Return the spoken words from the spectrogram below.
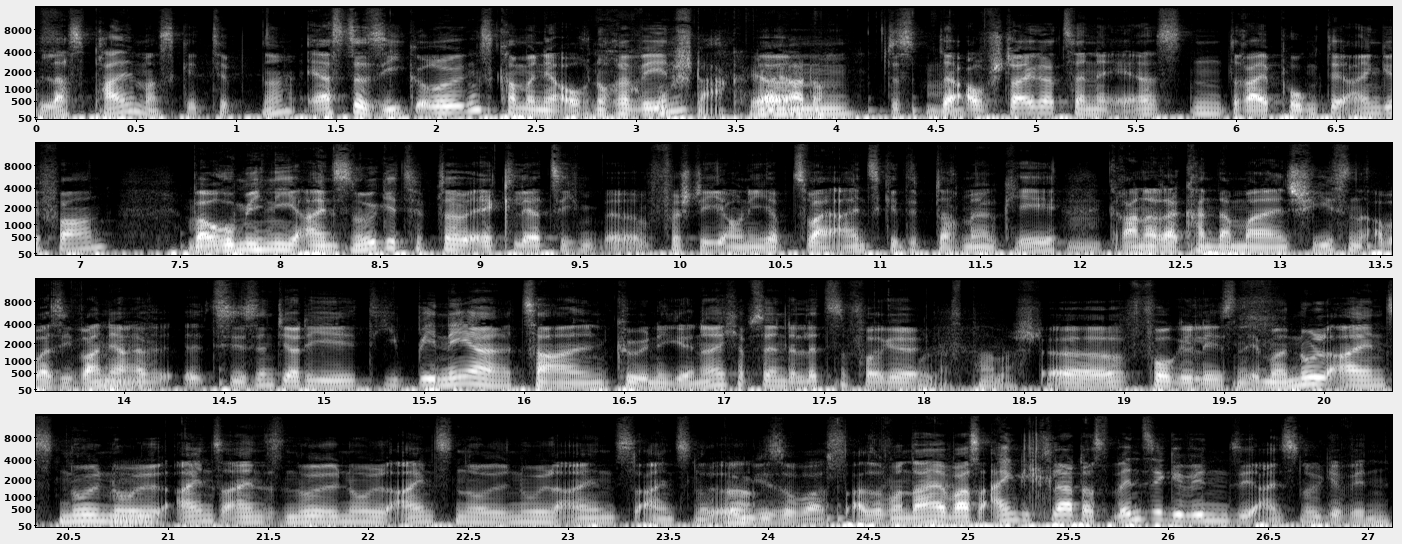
Las Palmas getippt, ne? Erster Sieg übrigens, kann man ja auch auch noch erwähnen. Stark, ja, ähm, ja das, Der mhm. Aufsteiger hat seine ersten drei Punkte eingefahren. Warum ich nie 1-0 getippt habe, erklärt sich, äh, verstehe ich auch nicht. Ich habe 2-1 getippt, dachte mir, okay, mhm. Granada kann da mal eins schießen, aber sie waren ja, mhm. äh, sie sind ja die, die Binärzahlenkönige, ne? Ich habe es ja in der letzten Folge oh, äh, vorgelesen. Immer 0-1, 0-0, 1-1, 0-0, 1-0, 0-1, 1-0, irgendwie sowas. Also von daher war es eigentlich klar, dass wenn sie gewinnen, sie 1-0 gewinnen.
